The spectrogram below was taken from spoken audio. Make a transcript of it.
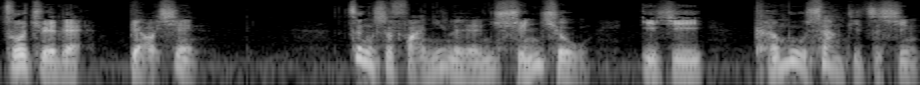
卓绝的表现，正是反映了人寻求以及渴慕上帝之心。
